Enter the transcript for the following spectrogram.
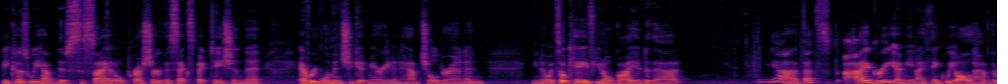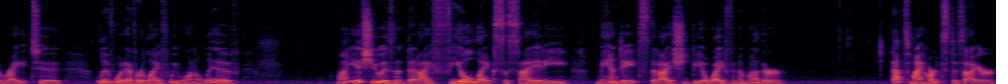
because we have this societal pressure, this expectation that every woman should get married and have children and you know, it's okay if you don't buy into that. Yeah, that's I agree. I mean, I think we all have the right to live whatever life we want to live. My issue isn't that I feel like society mandates that I should be a wife and a mother. That's my heart's desire.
